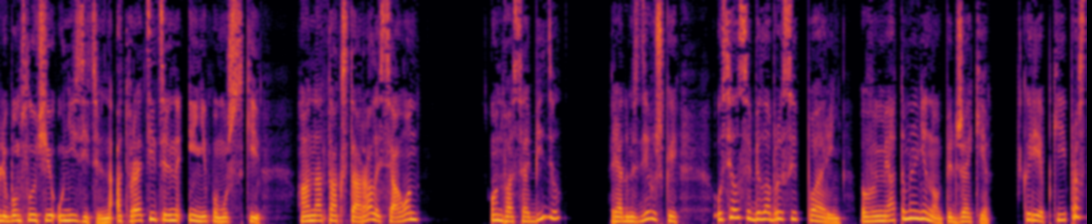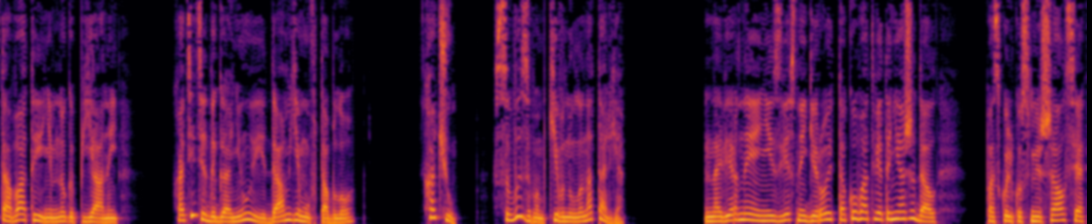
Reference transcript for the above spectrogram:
В любом случае унизительно, отвратительно и не по-мужски. Она так старалась, а он...» «Он вас обидел?» Рядом с девушкой уселся белобрысый парень в мятом льняном пиджаке. Крепкий, простоватый и немного пьяный. «Хотите, догоню и дам ему в табло?» «Хочу», — с вызовом кивнула Наталья. Наверное, неизвестный герой такого ответа не ожидал, поскольку смешался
